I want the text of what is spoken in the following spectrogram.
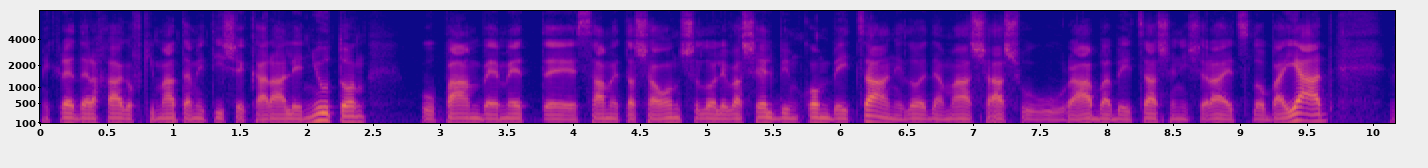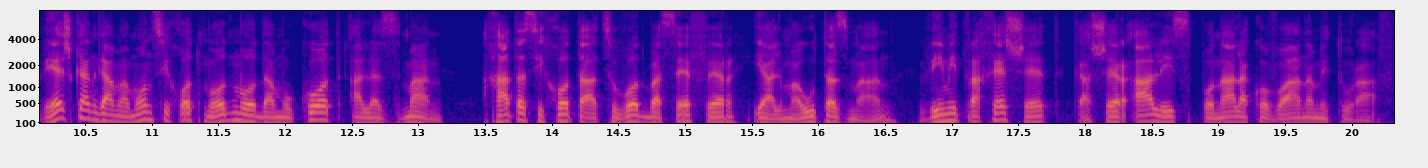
מקרה דרך אגב כמעט אמיתי שקרה לניוטון. הוא פעם באמת uh, שם את השעון שלו לבשל במקום ביצה, אני לא יודע מה השעה שהוא ראה בביצה שנשארה אצלו ביד, ויש כאן גם המון שיחות מאוד מאוד עמוקות על הזמן. אחת השיחות העצובות בספר היא על מהות הזמן, והיא מתרחשת כאשר אליס פונה לקובען המטורף,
